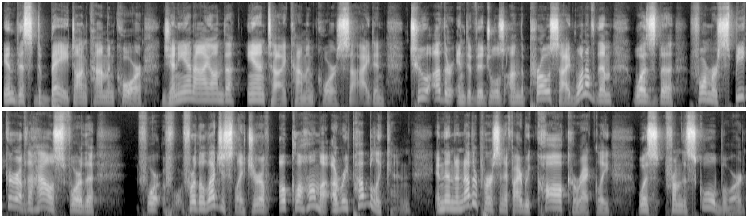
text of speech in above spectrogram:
in this debate on Common Core, Jenni and I on the anti Common Core side, and two other individuals on the pro side, one of them was the former Speaker of the House for the for, for, for, the legislature of Oklahoma, a Republican. And then another person, if I recall correctly, was from the school board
